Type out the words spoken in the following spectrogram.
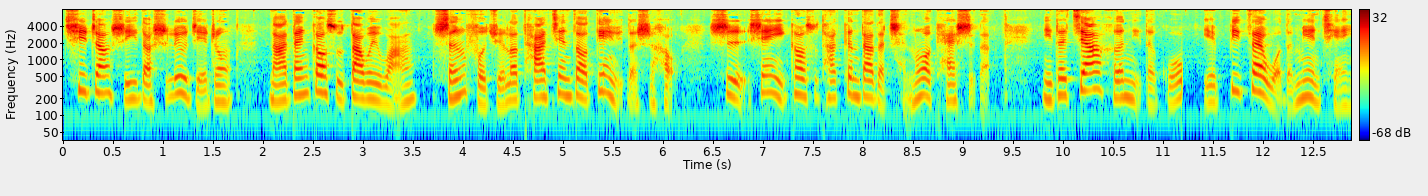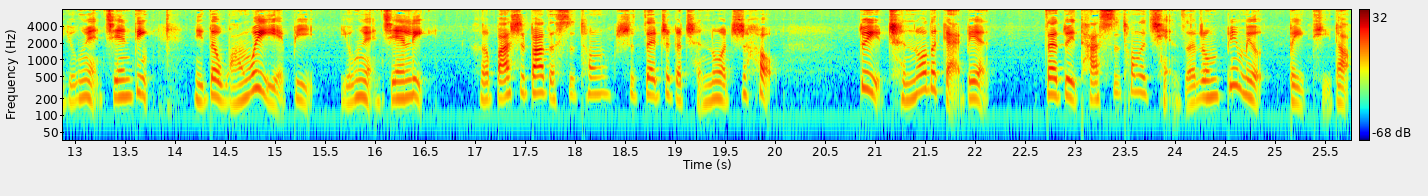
七章十一到十六节中，拿单告诉大卫王，神否决了他建造殿宇的时候，是先以告诉他更大的承诺开始的：你的家和你的国。也必在我的面前永远坚定，你的王位也必永远坚立。和八十八的私通是在这个承诺之后，对承诺的改变，在对他私通的谴责中并没有被提到。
